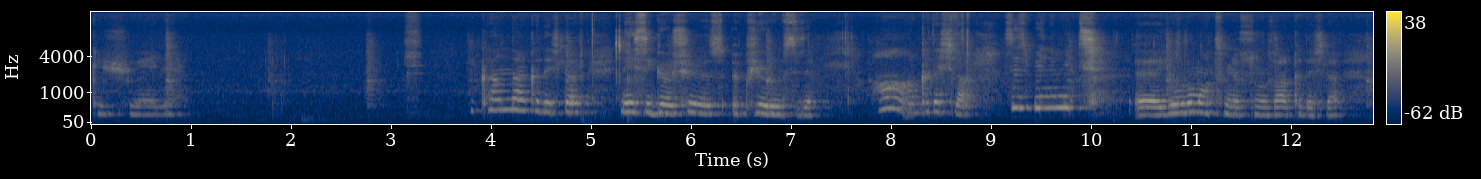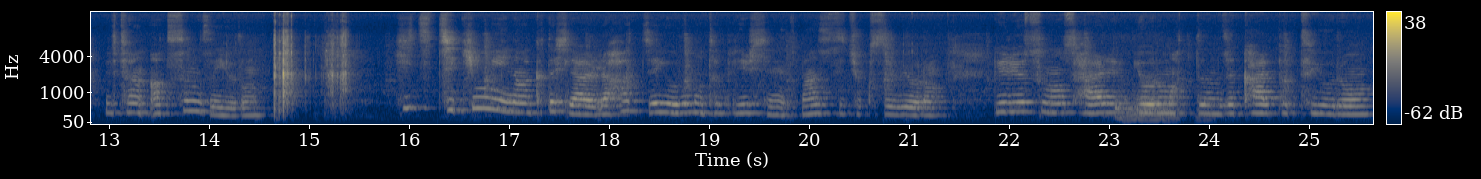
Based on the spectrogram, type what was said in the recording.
Bakın şöyle. Yıkandı arkadaşlar. Neyse görüşürüz. Öpüyorum sizi. Ha arkadaşlar siz benim hiç e, yorum atmıyorsunuz arkadaşlar. Lütfen atsanıza yorum. Hiç çekinmeyin arkadaşlar. Rahatça yorum atabilirsiniz. Ben sizi çok seviyorum. Görüyorsunuz her yorum attığınızda kalp atıyorum.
